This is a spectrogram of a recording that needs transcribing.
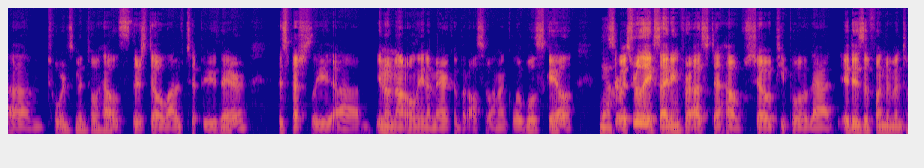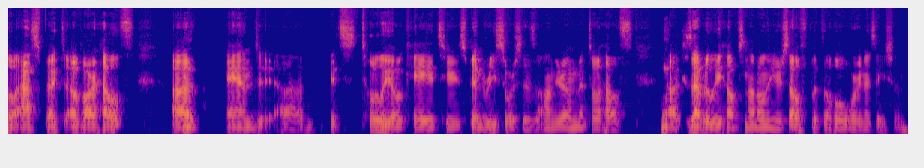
um, towards mental health. There's still a lot of taboo there, especially um, you know not only in America but also on a global scale. Yeah. So it's really exciting for us to help show people that it is a fundamental aspect of our health. Uh, yeah. And uh, it's totally okay to spend resources on your own mental health because yeah. uh, that really helps not only yourself, but the whole organization.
